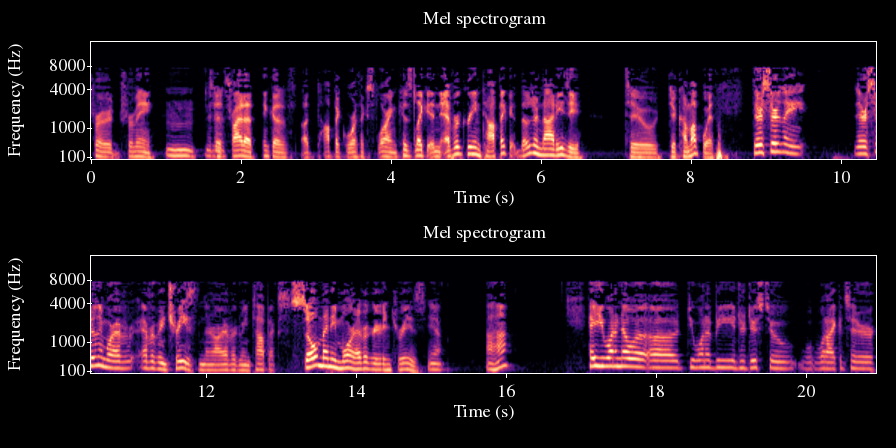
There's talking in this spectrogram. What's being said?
for for me Mm, to is. try to think of a topic worth exploring because like an evergreen topic, those are not easy to to come up with. There's certainly there are certainly more ever, evergreen trees than there are evergreen topics. So many more evergreen trees. Yeah. Uh huh. Hey, you want to know? Uh, uh, do you want to be introduced to what I consider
